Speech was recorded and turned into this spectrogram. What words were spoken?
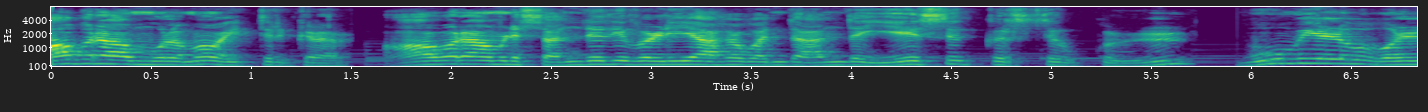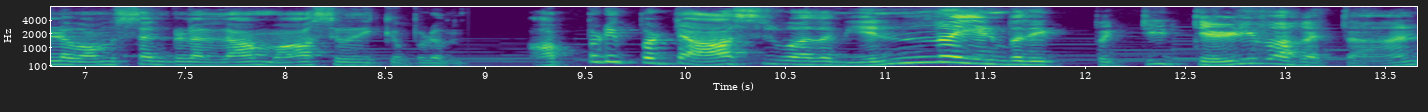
ஆவராம் மூலமா வைத்திருக்கிறார். ஆபராமுடைய சந்ததி வழியாக வந்த அந்த இயேசு கிறிஸ்துக்குள் பூமியில் உள்ள வம்சங்கள் எல்லாம் ஆசிர்வதிக்கப்படும். அப்படிப்பட்ட ஆசிர்வாதம் என்ன என்பதை பற்றி தெளிவாகத்தான்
